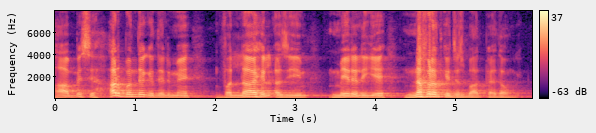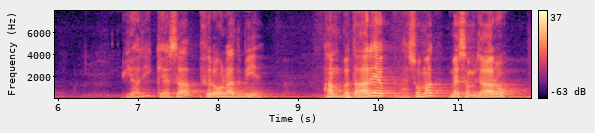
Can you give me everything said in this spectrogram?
आप में से हर बंदे के दिल में वल्लाहिल अजीम मेरे लिए नफ़रत के जज्बात पैदा होंगे। यार, ये कैसा फ़िरौन आदमी है? हम बता रहे हैं हंसो मत मैं समझा रहा हूँ।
